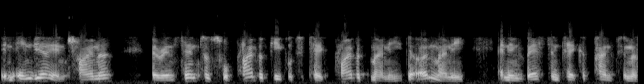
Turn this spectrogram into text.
in India, in China, there are incentives for private people to take private money, their own money, and invest and take a punt in a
